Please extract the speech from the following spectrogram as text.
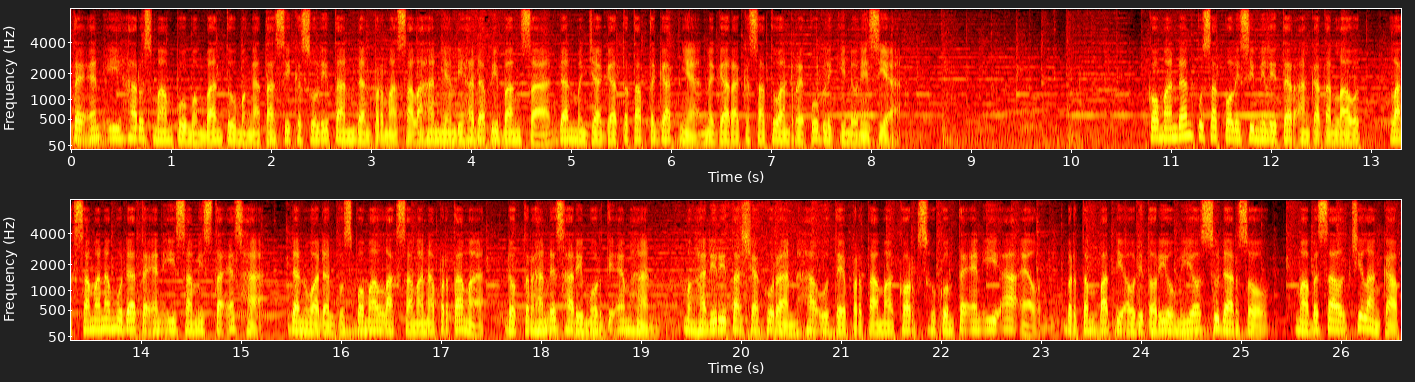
TNI harus mampu membantu mengatasi kesulitan dan permasalahan yang dihadapi bangsa dan menjaga tetap tegaknya negara kesatuan Republik Indonesia. Komandan Pusat Polisi Militer Angkatan Laut, Laksamana Muda TNI Samista SH, dan Wadan Puspomal Laksamana Pertama, Dr. Handes Harimurti Mhan, menghadiri tasyakuran HUT Pertama Korps Hukum TNI AL, bertempat di Auditorium Yos Sudarso, Mabesal Cilangkap,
